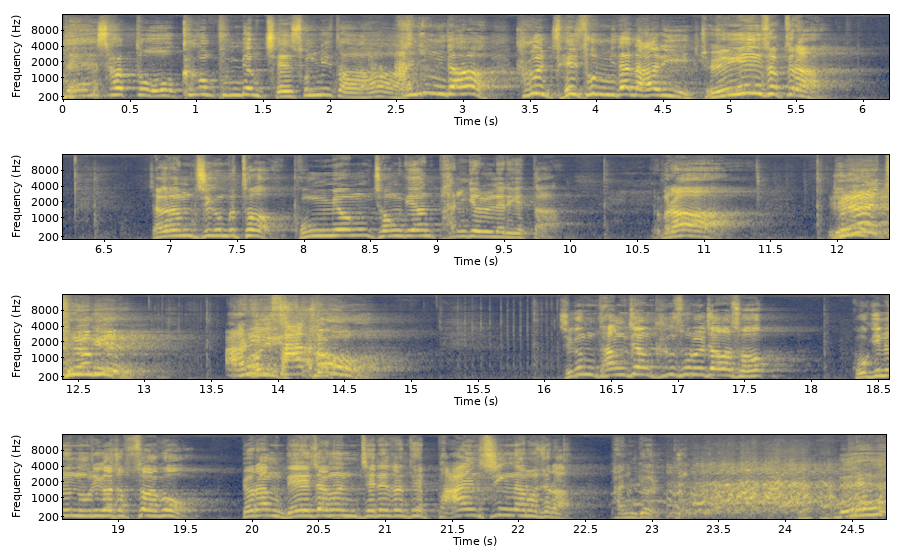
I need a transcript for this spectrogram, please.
네, 사또 그건 분명 제 소입니다. 아닙니다. 그건 제 소입니다, 나으리. 조용히 해, 인석들아 자 그럼 지금부터 공명정대한 판결을 내리겠다 여보라 네, 조용히. 아니, 사또. 지금 당장 그 소를 잡아서 고기는 우리가 접수하고 뼈랑 내장은 쟤네들한테 반씩 나눠줘라 판결 네?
